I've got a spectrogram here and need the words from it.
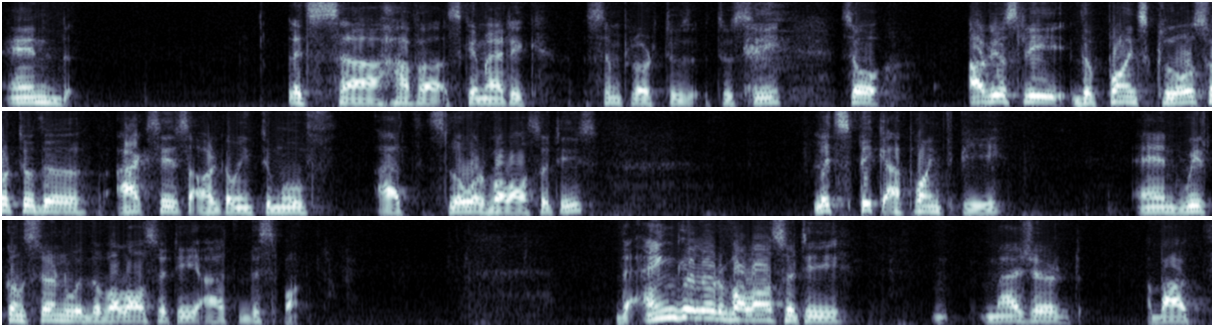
And let's uh, have a schematic simpler to, to see. So obviously the points closer to the axis are going to move at slower velocities. Let's pick a point P and we're concerned with the velocity at this point. The angular velocity measured about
